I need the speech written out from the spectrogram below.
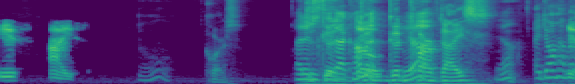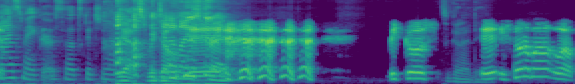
is ice. of course. I didn't Just see good, that coming. Good, good yeah. carved ice. Yeah. I don't have Yeah. an ice maker, so it's good to know. Yes, we Get a don't. nice tray. because It's a good idea. it's not about well.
